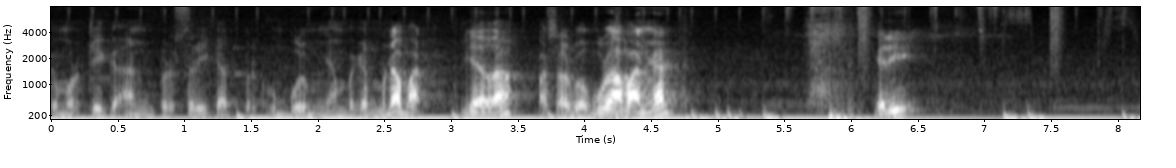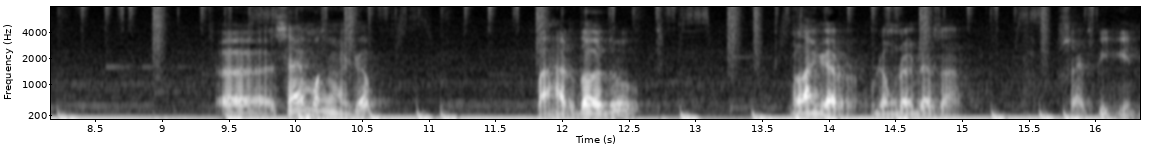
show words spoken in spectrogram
Kemerdekaan berserikat berkumpul menyampaikan pendapat. Ya lah pasal 28 kan? Jadi eh, saya menganggap Pak Harto itu melanggar undang-undang dasar. Saya bikin.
